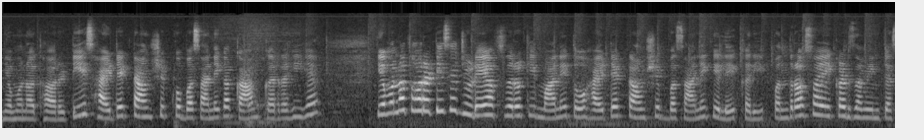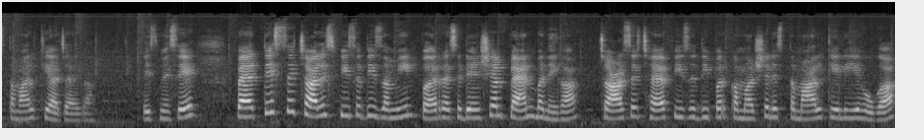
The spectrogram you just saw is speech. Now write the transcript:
यमुना अथॉरिटीज हाईटेक टाउनशिप को बसाने का काम कर रही है। यमुना अथॉरिटी से जुड़े अफसरों की माने तो हाईटेक टाउनशिप बसाने के लिए करीब 1500 एकड़ ज़मीन का इस्तेमाल किया जाएगा। इसमें से 35 से 40 फ़ीसदी ज़मीन पर रेजिडेंशियल प्लान बनेगा 4 से 6 फ़ीसदी पर कमर्शियल इस्तेमाल के लिए होगा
